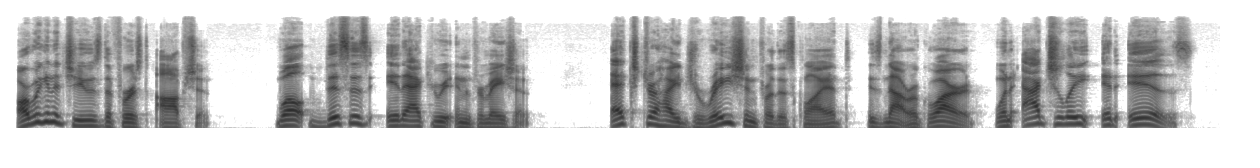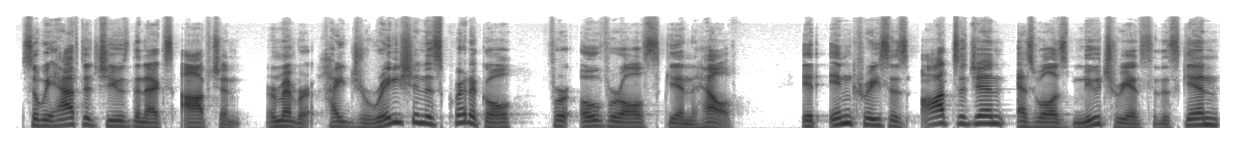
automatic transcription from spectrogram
Are we going to choose the first option? Well, this is inaccurate information. Extra hydration for this client is not required, when actually it is. So we have to choose the next option. Remember, hydration is critical for overall skin health. It increases oxygen as well as nutrients to the skin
